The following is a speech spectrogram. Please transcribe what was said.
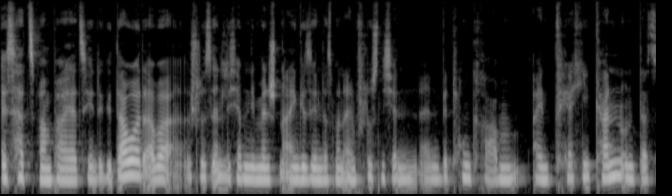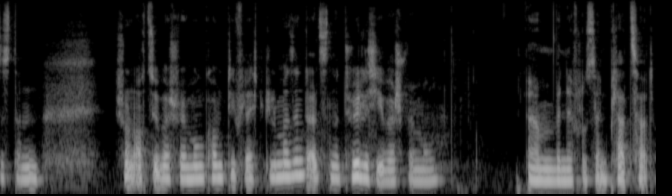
es hat zwar ein paar Jahrzehnte gedauert, aber schlussendlich haben die Menschen eingesehen, dass man einen Fluss nicht in einen Betongraben einpferchen kann und dass es dann schon auch zu Überschwemmungen kommt, die vielleicht schlimmer sind als natürliche Überschwemmungen, ähm, wenn der Fluss seinen Platz hat.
